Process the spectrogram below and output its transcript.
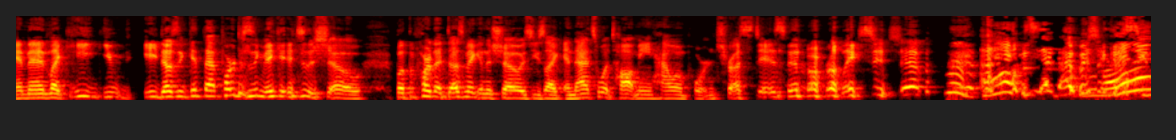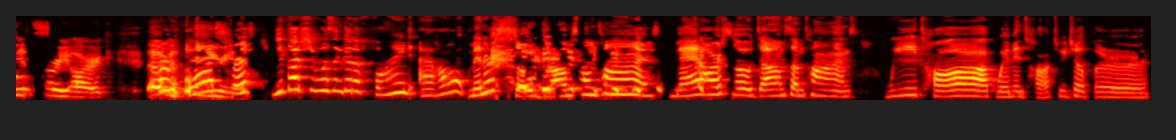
And then like he you he doesn't get that part doesn't make it into the show, but the part that does make it in the show is he's like, and that's what taught me how important trust is in a relationship. I Her best, was like, I wish I could have seen his story arc. That her would best hilarious. friend. You thought she wasn't gonna find out? Men are so dumb sometimes. Men are so dumb sometimes. We talk. Women talk to each other.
